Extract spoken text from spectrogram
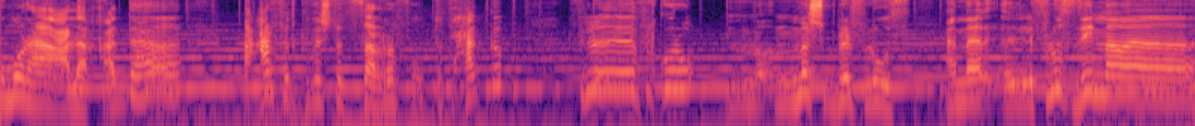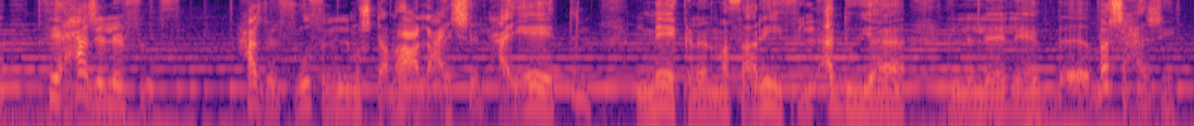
أمورها على قدها. عرفت كيفاش تتصرف وتتحكم. في الكورونا مش بالفلوس. أما الفلوس ديما في حاجة للفلوس. حاجة الفلوس للمجتمع العيش الحياة الماكل المصاريف الأدوية برشا حاجات.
